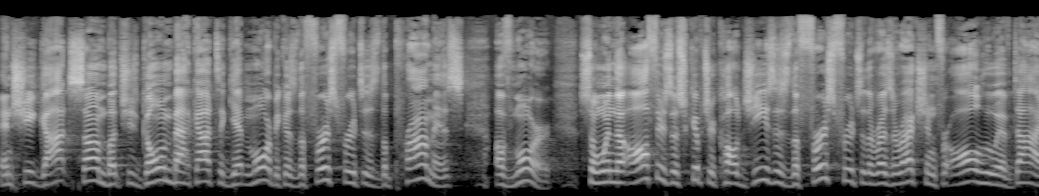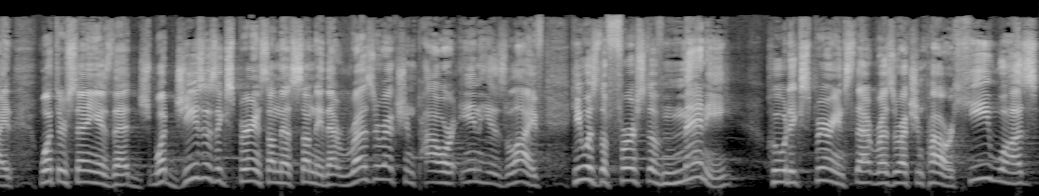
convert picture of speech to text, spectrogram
and she got some, but she's going back out to get more because the first fruits is the promise of more. So when the authors of scripture called Jesus the first fruits of the resurrection for all who have died, what they're saying is that what Jesus experienced on that Sunday, that resurrection power in his life, he was the first of many who would experience that resurrection power. He was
